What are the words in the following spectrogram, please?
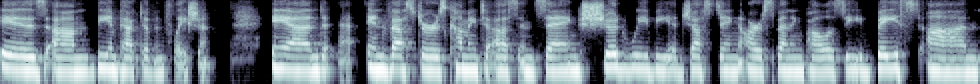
is um, the impact of inflation and investors coming to us and saying, should we be adjusting our spending policy based on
